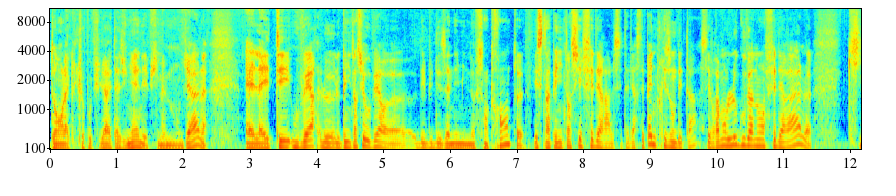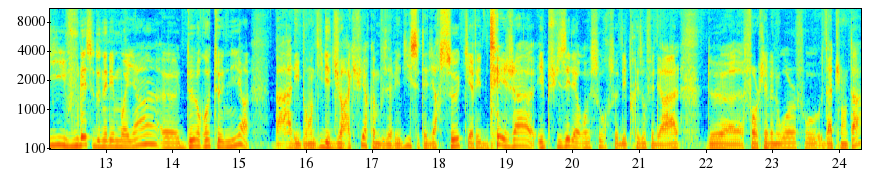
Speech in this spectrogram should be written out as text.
dans la culture populaire états-unienne et puis même mondiale. Elle a été ouverte, le, pénitencier est ouvert au début des années 1930, et c'est un pénitencier fédéral, c'est-à-dire c'est pas une prison d'État, c'est vraiment le gouvernement fédéral qui voulait se donner les moyens euh, de retenir bah, les bandits, les durs à cuire, comme vous avez dit, c'est-à-dire ceux qui avaient déjà épuisé les ressources des prisons fédérales de euh, Fort Leavenworth ou d'Atlanta.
